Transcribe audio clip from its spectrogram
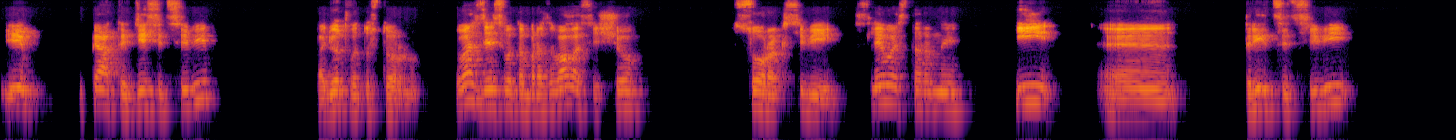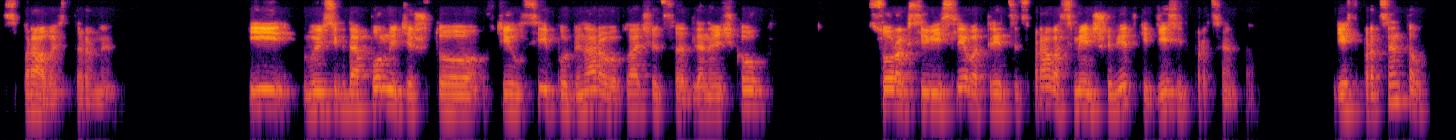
И пятый 10 CV пойдет в эту сторону. У вас здесь вот образовалось еще 40 CV с левой стороны и э, 30 CV с правой стороны. И вы всегда помните, что в TLC по бинару выплачивается для новичков 40 CV слева, 30 справа, с меньшей ветки 10%. 10%,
